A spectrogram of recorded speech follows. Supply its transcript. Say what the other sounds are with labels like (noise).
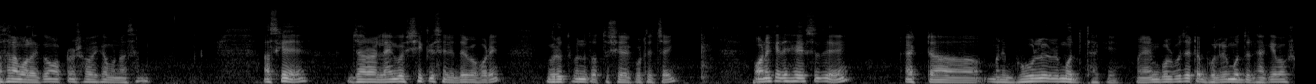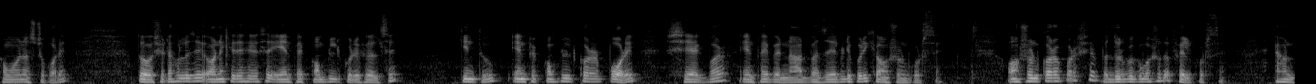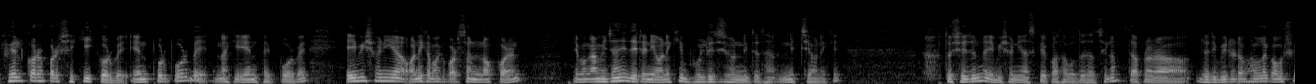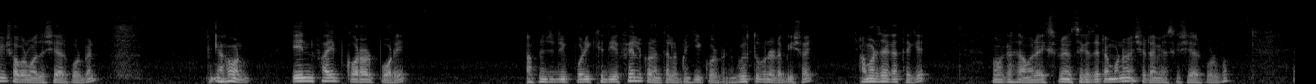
আসসালামু আলাইকুম, আপনারা সবাই কেমন আছেন? আজকে যারা ল্যাঙ্গুয়েজ শিখতেছেন এদের ব্যাপারে গুরুত্বপূর্ণ তথ্য শেয়ার করতে চাই। অনেকে দেখা গেছে যে একটা মানে ভুলের মধ্যে থাকে। মানে আমি বলব যে এটা ভুলের মধ্যে থাকে এবং সময় নষ্ট করে। তো সেটা হলো যে অনেকে দেখা গেছে এন ফাইভ কমপ্লিট করে ফেলছে, কিন্তু এন ফাইভ কমপ্লিট করার পরে সে একবার এন ফাইভের নাট বা জেএলবিডি পরীক্ষায় অংশগ্রহণ করছে। অংশগ্রহণ করার পরে সে দুর্ভাগ্যবশত ফেল করছে। এখন ফেল করার পরে সে কী করবে? এন ফোর পড়বে নাকি এন ফাইভ পড়বে? এই বিষয় নিয়ে অনেকে আমাকে পার্সোনাল নক করেন এবং আমি জানি যে এটা নিয়ে অনেকেই ভুল ডিসিশন নিতে নিচ্ছে অনেকে। তো সেই জন্য এই বিষয় নিয়ে আজকে কথা বলতে চাচ্ছিলাম। তো আপনারা যদি ভিডিওটা ভালো লাগে অবশ্যই সবার মাঝে শেয়ার করবেন। এখন এন ফাইভ করার পরে আপনি যদি পরীক্ষা দিয়ে ফেল করেন তাহলে আপনি কী করবেন? গুরুত্বপূর্ণ একটা বিষয়। আমার জায়গা থেকে, আমার কাছে, আমার এক্সপিরিয়েন্স থেকে যেটা মনে হয় সেটা আমি আজকে শেয়ার করব।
